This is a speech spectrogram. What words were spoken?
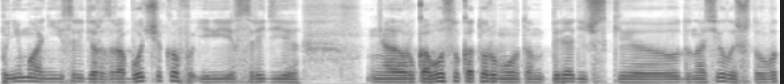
понимание и среди разработчиков, и среди э, руководства, которому там периодически доносилось, что вот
